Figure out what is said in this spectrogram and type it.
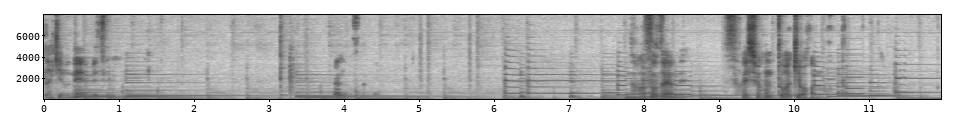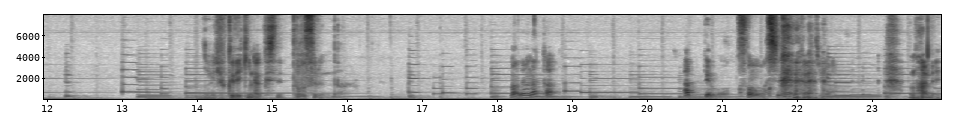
だけどね別になんです最初本当わけわかんなかった。入力できなくしてどうするんだまあでもなんか、あっても損はしない感じは。まあね。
